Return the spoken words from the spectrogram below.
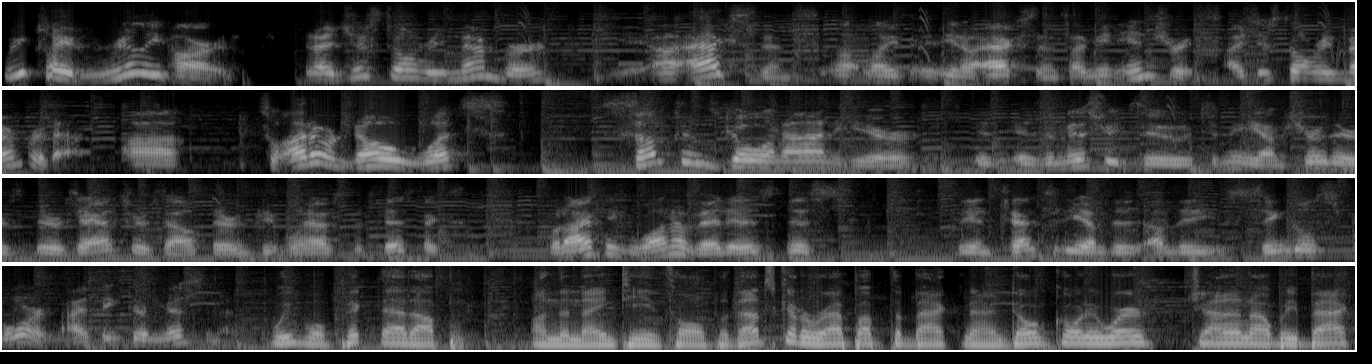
We played really hard. And I just don't remember uh, accidents, uh, like, you know, accidents. I mean, injuries. I just don't remember that. Uh, so I don't know what's something's going on here is, is, a mystery to, to me. I'm sure there's, there's answers out there and people have statistics, but I think one of it is this the intensity of the of the single sport. I think they're missing it. We will pick that up on the 19th hole, but that's going to wrap up the back nine. Don't go anywhere. John and I'll be back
